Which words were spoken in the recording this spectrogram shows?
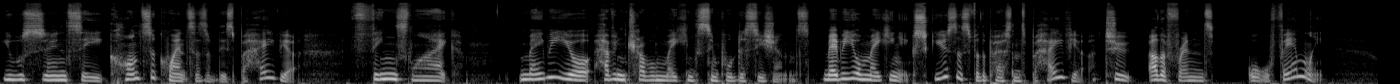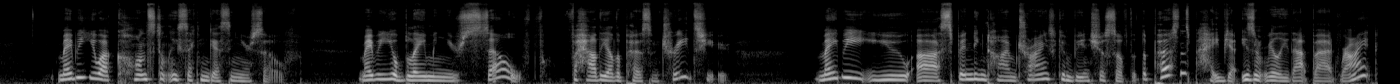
You will soon see consequences of this behavior. Things like maybe you're having trouble making simple decisions. Maybe you're making excuses for the person's behavior to other friends or family. Maybe you are constantly second guessing yourself. Maybe you're blaming yourself for how the other person treats you. Maybe you are spending time trying to convince yourself that the person's behavior isn't really that bad, right?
